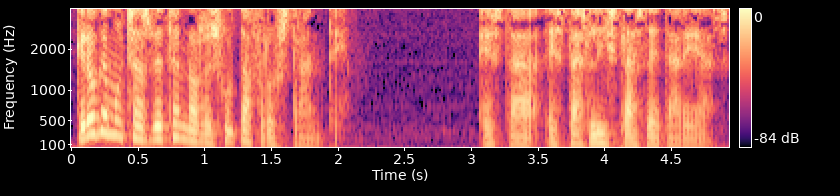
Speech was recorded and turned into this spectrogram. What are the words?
creo que muchas veces nos resulta frustrante estas listas de tareas.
